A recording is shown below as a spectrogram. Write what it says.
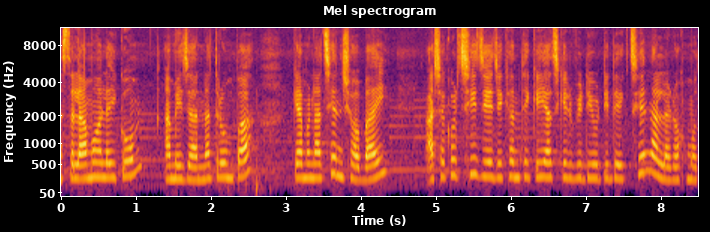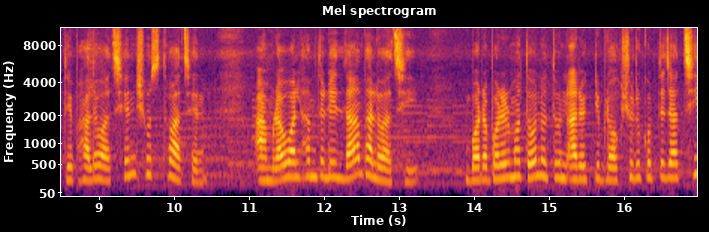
আসসালামু আলাইকুম, আমি জান্নাত রুম্পা। কেমন আছেন সবাই? আশা করছি যে যেখান থেকেই আজকের ভিডিওটি দেখছেন আল্লাহ রহমতে ভালো আছেন, সুস্থ আছেন। আমরাও আলহামদুলিল্লাহ ভালো আছি। বরাবরের মতো নতুন আরও একটি ব্লগ শুরু করতে যাচ্ছি।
